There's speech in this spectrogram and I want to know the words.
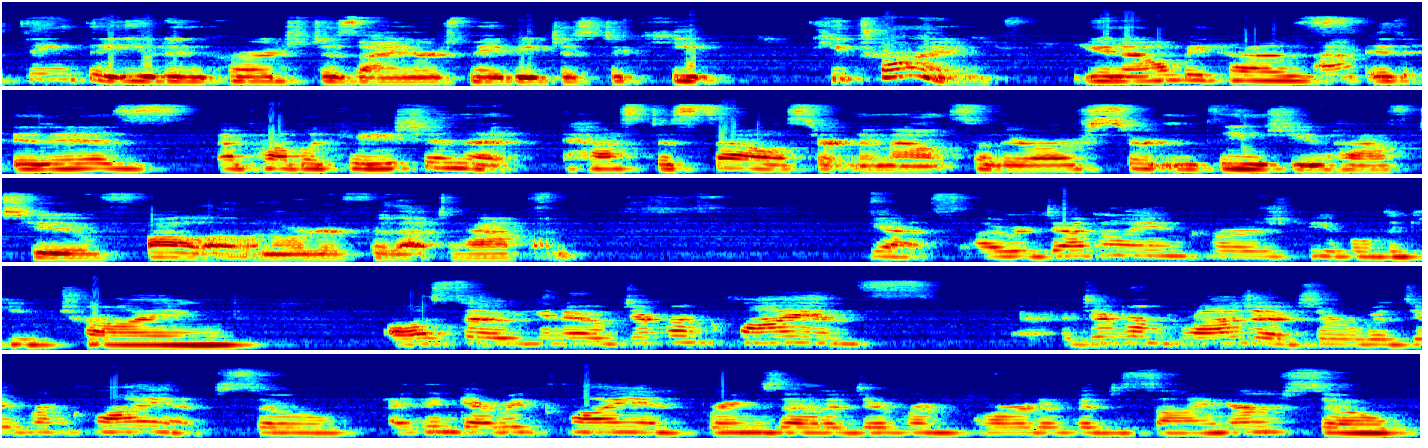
think that you'd encourage designers maybe just to keep keep trying you know, because it, it is a publication that has to sell a certain amount. So there are certain things you have to follow in order for that to happen. Yes, I would definitely encourage people to keep trying. Also, you know, different clients, uh, different projects are with different clients. So I think every client brings out a different part of a designer. So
